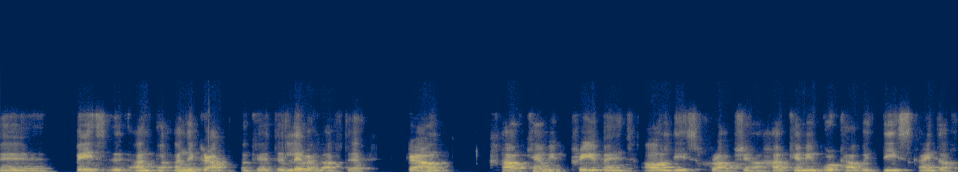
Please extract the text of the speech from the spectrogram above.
uh, base uh, on, on the ground, okay, the level of the ground, how can we prevent all this corruption? How can we work out with these kind of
